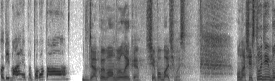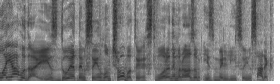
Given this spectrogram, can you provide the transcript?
обіймаю. Па-па-па-па. Дякую вам велике. Ще побачимось. У нашій студії була Ягода із дуетним синглом Чоботи, створеним разом із Мелісою Садик.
